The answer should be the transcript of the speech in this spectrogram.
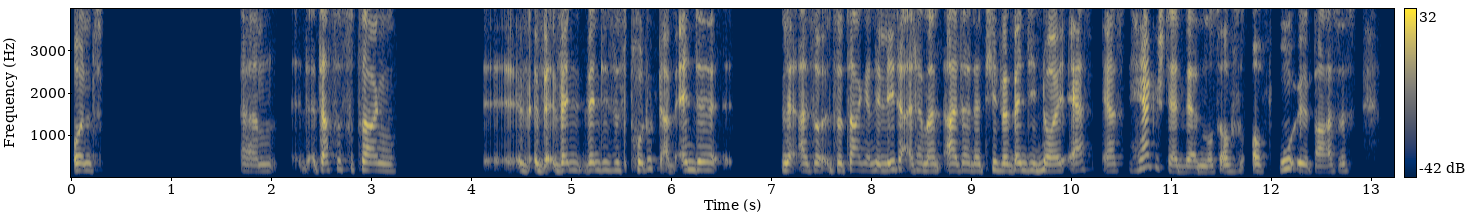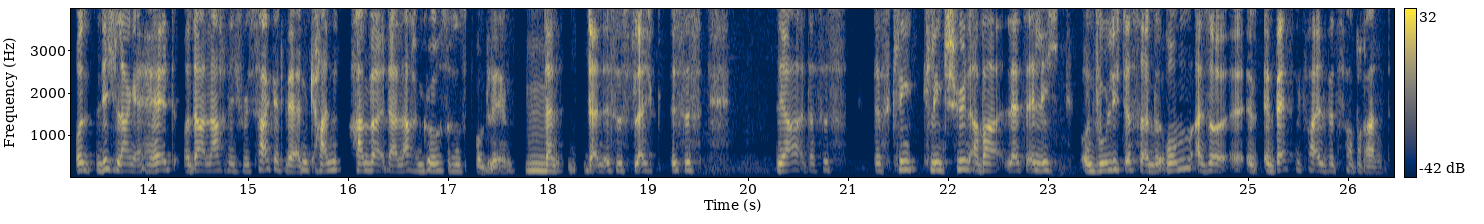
Und ähm, das ist sozusagen, äh, wenn, wenn dieses Produkt am Ende also sozusagen eine Lederalternative, wenn die neu erst, erst hergestellt werden muss auf, auf Rohölbasis und nicht lange hält und danach nicht recycelt werden kann, haben wir danach ein größeres Problem. Mhm. Dann, dann ist es vielleicht, ist es, ja, das ist, das klingt, klingt schön, aber letztendlich, und wo liegt das dann rum? Also äh, im besten Fall wird es verbrannt.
